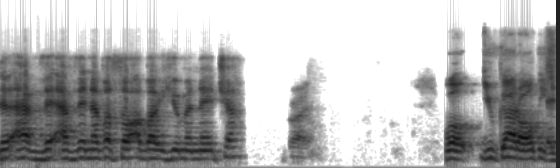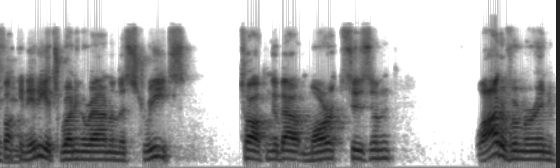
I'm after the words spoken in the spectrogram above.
Have they have they never thought about human nature? Right. Well, you've got all these fucking idiots running around on the streets talking about Marxism. A lot of them are in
